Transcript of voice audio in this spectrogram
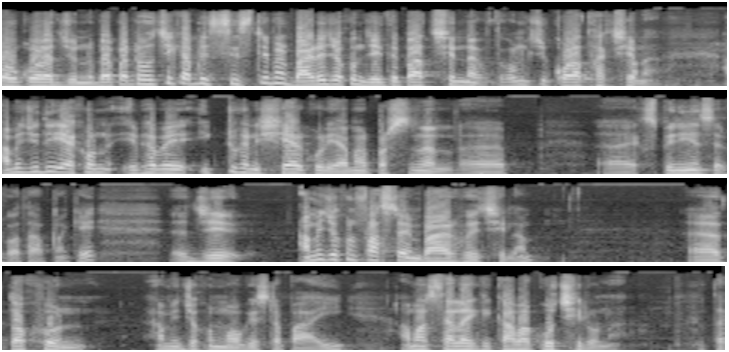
কল করার জন্য। ব্যাপারটা হচ্ছে কি আপনি সিস্টেমের বাইরে যখন যেতে পাচ্ছেন না তখন কিছু করা থাকছে না। আমি যদি এখন এভাবে একটুখানি শেয়ার করি আমার পার্সোনাল এক্সপিরিয়েন্সের কথা আপনাকে, যে আমি যখন ফার্স্ট টাইম বায়ার হয়েছিলাম তখন আমি যখন মর্গেজটা পাই, আমার স্যালারি কাভার করছিল না। তা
